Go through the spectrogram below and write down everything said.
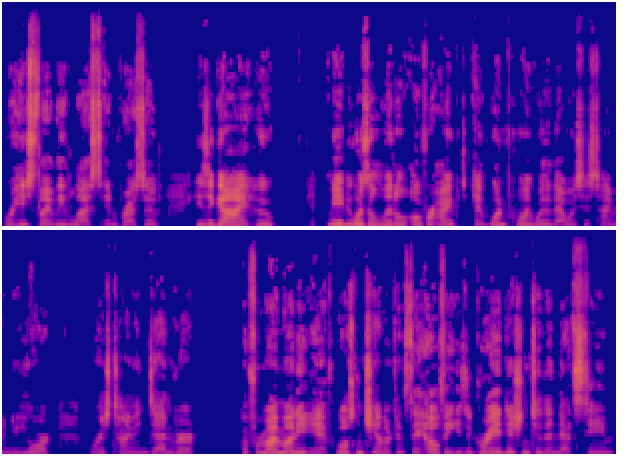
where he's slightly less impressive. He's a guy who maybe was a little overhyped at one point, whether that was his time in New York or his time in Denver. But for my money, if Wilson Chandler can stay healthy, he's a great addition to the Nets team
